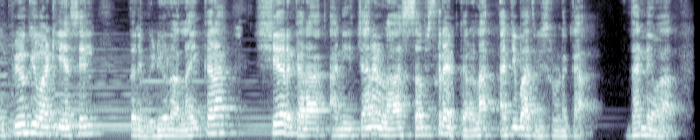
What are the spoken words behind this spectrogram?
उपयोगी वाटली असेल तर व्हिडिओला लाईक करा शेअर करा आणि चॅनलला सबस्क्राईब करायला अजिबात विसरू नका. धन्यवाद.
